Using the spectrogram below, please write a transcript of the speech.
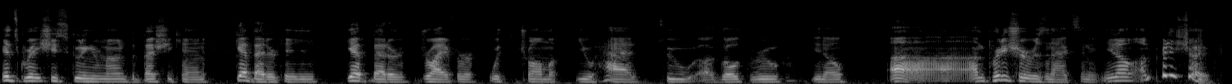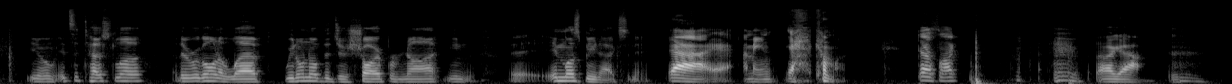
it's great she's scooting around the best she can. Get better, Katey. Get better, driver, with the trauma you had to uh, go through, you know. Uh, I'm pretty sure it was an accident. You know, I'm pretty sure. You know, it's a Tesla. They were going to left. We don't know if it's a sharp or not. You know, uh, it must be an accident. Yeah, yeah. I mean, yeah. Come on, Tesla. oh yeah.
